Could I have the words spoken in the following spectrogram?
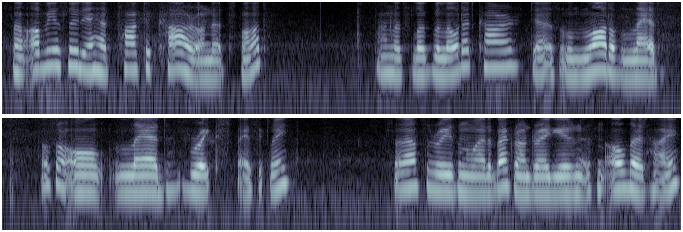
So obviously they had parked a car on that spot. And let's look below that car. There's a lot of lead. Those are all lead bricks, basically. So that's the reason why the background radiation isn't all that high.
